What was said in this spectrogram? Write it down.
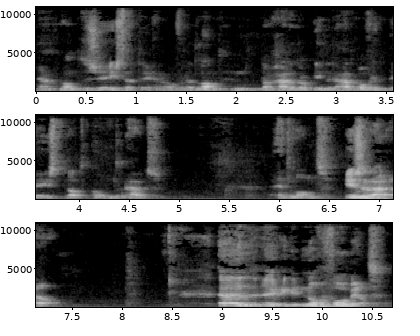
Ja, want de zee staat tegenover het land. En dan gaat het ook inderdaad over het beest dat komt uit het land Israël. En, eh, nog een voorbeeld.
